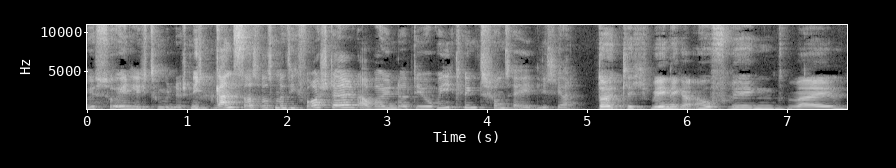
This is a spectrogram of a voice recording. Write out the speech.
Ist so ähnlich zumindest. Nicht ganz das, was man sich vorstellt, aber in der Theorie klingt es schon sehr ähnlich, ja. Deutlich weniger aufregend, weil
